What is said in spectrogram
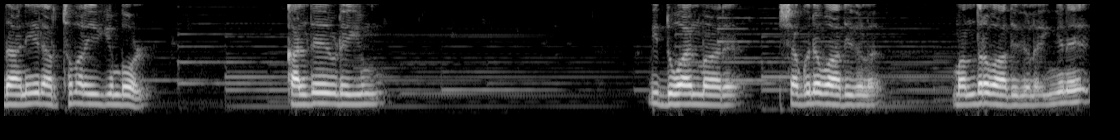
ദാനിയേൽ അർത്ഥം അറിയിക്കുമ്പോൾ കൽദയുടെയും വിദ്വാൻമാർ ശകുനവാദികൾ മന്ത്രവാദികൾ ഇങ്ങനെ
